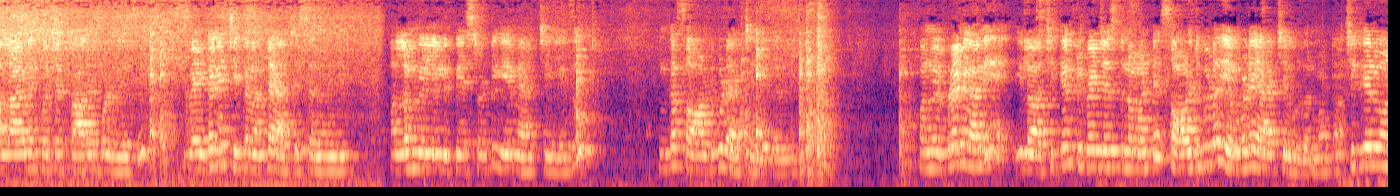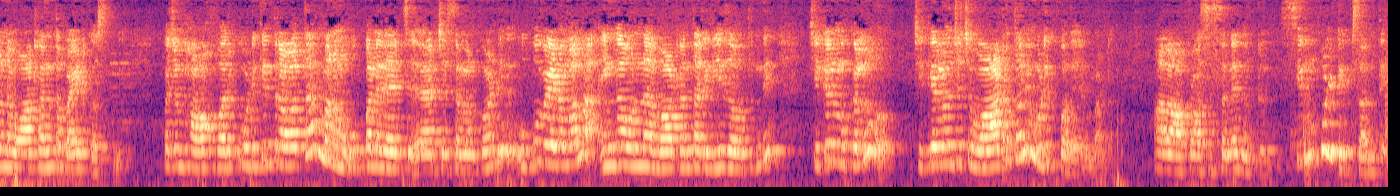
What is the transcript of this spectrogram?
అలాగే కొంచెం కారం పొడి వేసి వెంటనే చికెన్ అంతా యాడ్ చేశానండి. అల్లం వెల్లుల్లి పేస్ట్ అంటూ ఏం యాడ్ చేయలేదు. ఇంకా సాల్ట్ కూడా యాడ్ చేయలేదండి. మనం ఎప్పుడైనా కానీ ఇలా చికెన్ ప్రిపేర్ చేస్తున్నామంటే సాల్ట్ కూడా ఎంబడే యాడ్ చేయకూడదు అనమాట చికెన్లో ఉన్న వాటర్ అంతా బయటకు వస్తుంది. కొంచెం హాఫ్ వరకు ఉడికిన తర్వాత మనం ఉప్పు అనేది యాడ్ యాడ్ చేసామనుకోండి ఉప్పు వేయడం వల్ల ఇంకా ఉన్న వాటర్ అంతా రిలీజ్ అవుతుంది. చికెన్ ముక్కలు చికెన్ నుంచి వచ్చే వాటర్తోనే ఉడికిపోతాయి అనమాట అలా ఆ ప్రాసెస్ అనేది ఉంటుంది. సింపుల్ టిప్స్ అంతే.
